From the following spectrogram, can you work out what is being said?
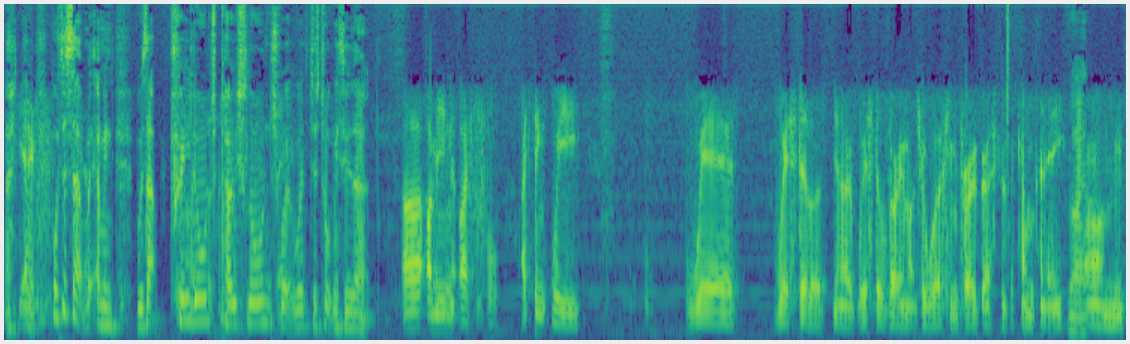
Yes. What does that? Yeah. I mean, was that pre-launch, post-launch? What, what, just talk me through that. Uh, I mean, I I think we we're we're still a you know we're still very much a work in progress as a company. Right. Um,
